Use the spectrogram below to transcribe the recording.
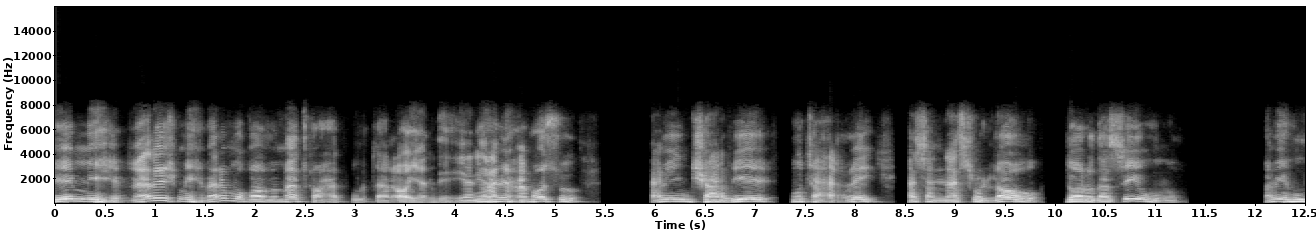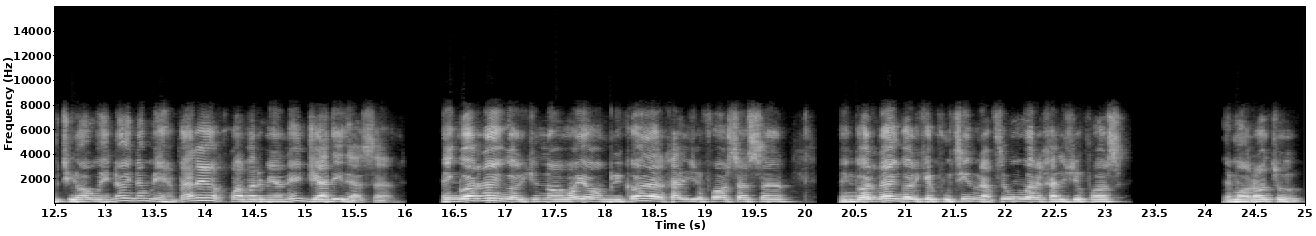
که محورش محور مقاومت خواهد بود در آینده. یعنی همین حماس و همین چربی متحرک حسن نصرالله و دار و دسته اونو همین هوتی ها و اینا اینا محور خاورمیانه جدید هستن. انگار نه انگار که ناوهای آمریکا در خلیج فارس هستن انگار نه انگار که پوتین رفته اونور خلیج فارس امارات و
